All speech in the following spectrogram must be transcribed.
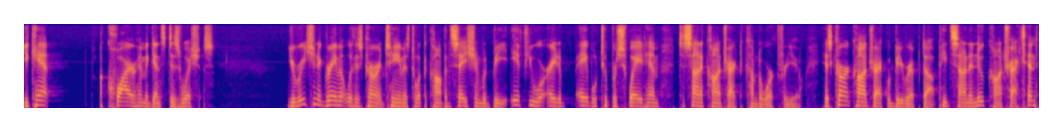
You can't acquire him against his wishes. You reach an agreement with his current team as to what the compensation would be if you were able to persuade him to sign a contract to come to work for you. His current contract would be ripped up. He'd sign a new contract, and,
